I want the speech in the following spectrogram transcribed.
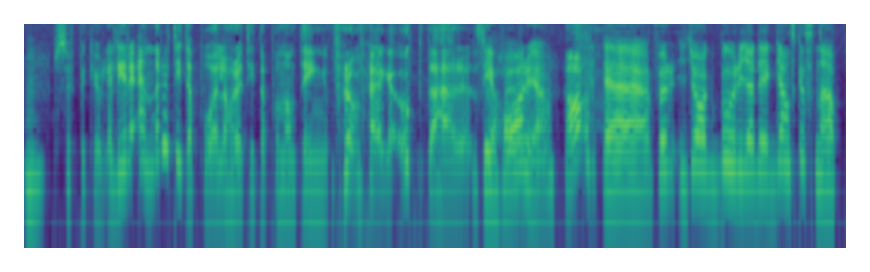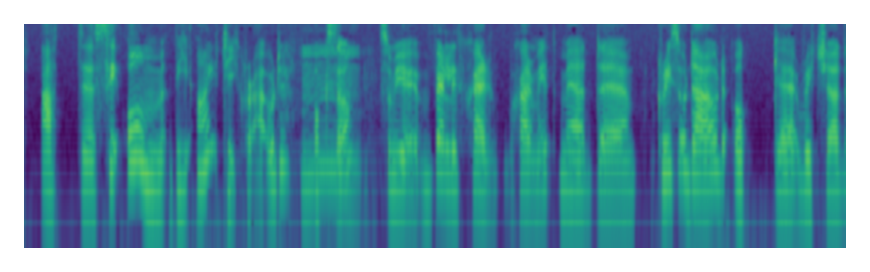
Mm. Superkul. Är det det enda du tittat på eller har du tittat på någonting för att väga upp det här? Det super- har jag. Ja. Eh, för jag började ganska snabbt att eh, se om The IT Crowd Mm. också, som ju är väldigt skär, charmigt med eh, Chris O'Dowd och eh, Richard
